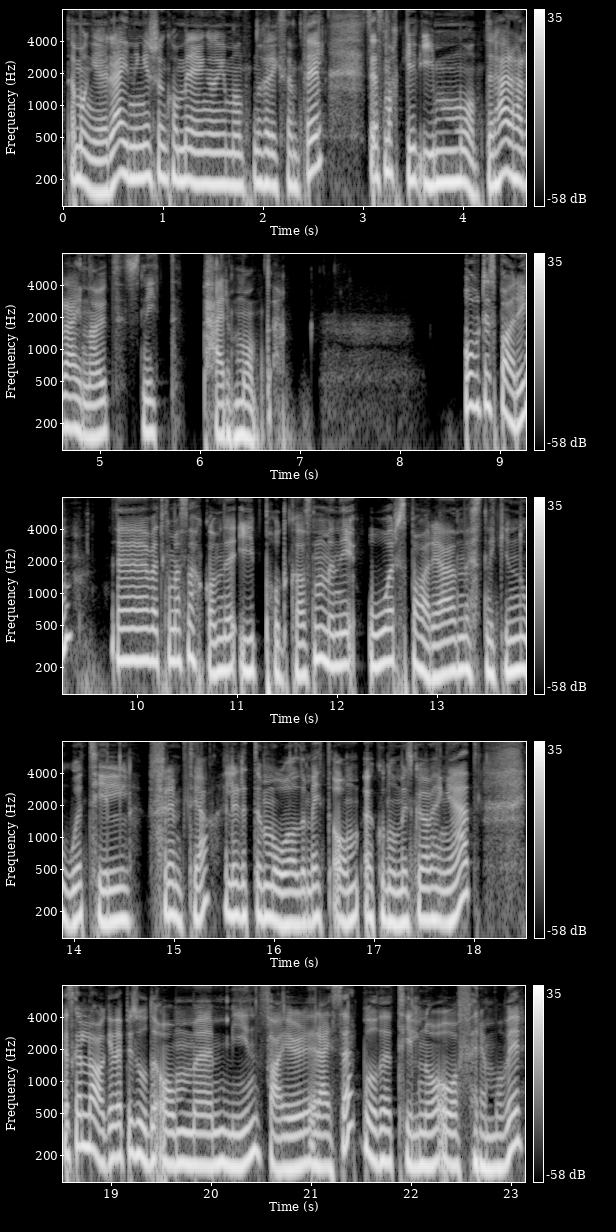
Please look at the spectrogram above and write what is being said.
Det er mange regninger som kommer en gang i måneden, f.eks. Så jeg snakker i måneder her, har regna ut snitt per måned. Over til sparing. Jeg eh, vet ikke om jeg snakka om det i podkasten, men i år sparer jeg nesten ikke noe til fremtida, eller dette målet mitt om økonomisk uavhengighet. Jeg skal lage en episode om eh, min FIRE-reise, både til nå og fremover.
